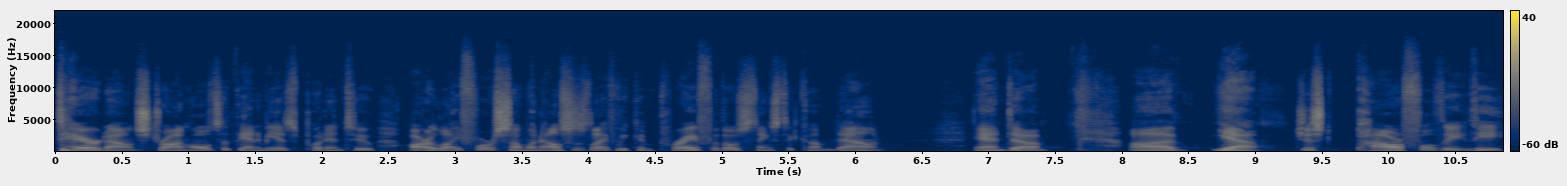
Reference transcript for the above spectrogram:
tear down strongholds that the enemy has put into our life or someone else's life. We can pray for those things to come down, and uh, uh, yeah, just powerful. The the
